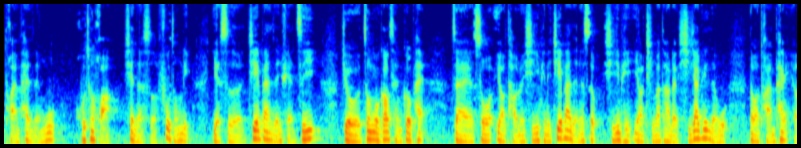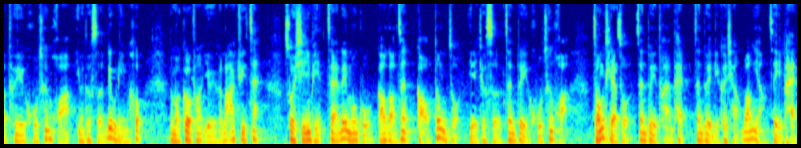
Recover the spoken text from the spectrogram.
团派人物胡春华，现在是副总理，也是接班人选之一。就中共高层各派。在说要讨论习近平的接班人的时候，习近平要提拔他的习家军人物，那么团派要推胡春华，因为都是六零后，那么各方有一个拉锯战，说习近平在内蒙古搞搞政、搞动作，也就是针对胡春华。总体来说，针对团派，针对李克强、汪洋这一派。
